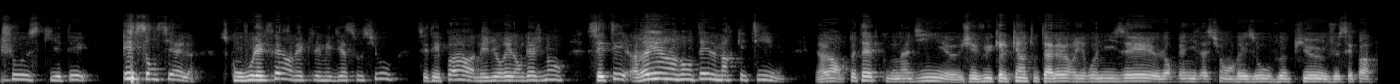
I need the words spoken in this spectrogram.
chose qui était essentielle. Ce qu'on voulait faire avec les médias sociaux, c'était pas améliorer l'engagement, c'était réinventer le marketing. alors peut-être qu'on a dit, euh, j'ai vu quelqu'un tout à l'heure ironiser euh, l'organisation en réseau, vœu pieux, je sais pas.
